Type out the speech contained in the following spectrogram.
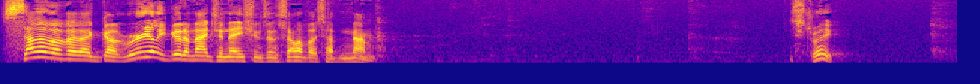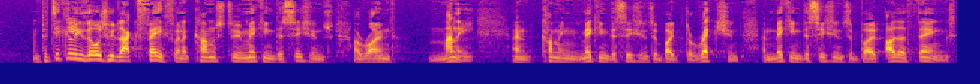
Some of us have got really good imaginations, and some of us have none. It's true. And particularly those who lack faith when it comes to making decisions around money and coming, making decisions about direction and making decisions about other things.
